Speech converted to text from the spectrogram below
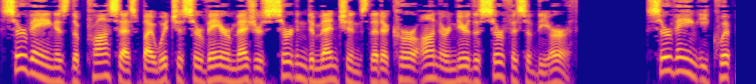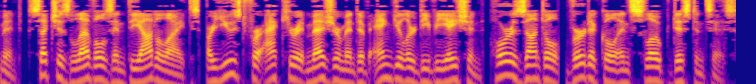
Surveying is the process by which a surveyor measures certain dimensions that occur on or near the surface of the Earth. Surveying equipment, such as levels and theodolites, are used for accurate measurement of angular deviation, horizontal, vertical and slope distances.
